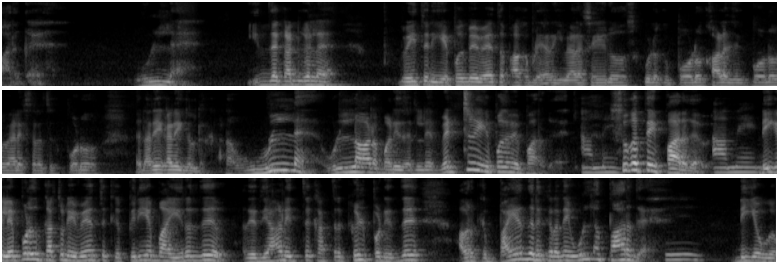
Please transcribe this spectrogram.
பாருங்க. உள்ள இந்த கண்களை வைத்து நீங்கள் எப்போதுமே வேதத்தை பார்க்க முடியாது. இறங்கி வேலை செய்யணும் ஸ்கூலுக்கு போகணும் காலேஜுக்கு போகணும் வேலை ஸ்தலத்துக்கு போகணும் நிறைய காரியங்கள் இருக்கு. ஆனால் உள்ள உள்ளான மனிதனில் வெற்றியை எப்போதுமே பாருங்க. சுகத்தை பாருங்க. நீங்கள் எப்பொழுதும் கர்த்தருடைய வேதத்துக்கு பிரியமாய் இருந்து அதை தியானித்து கர்த்தர் கீழ்ப்படிந்து அவருக்கு பயந்து இருக்கிறதை உள்ள பாருங்க. ம். நீங்க உங்க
